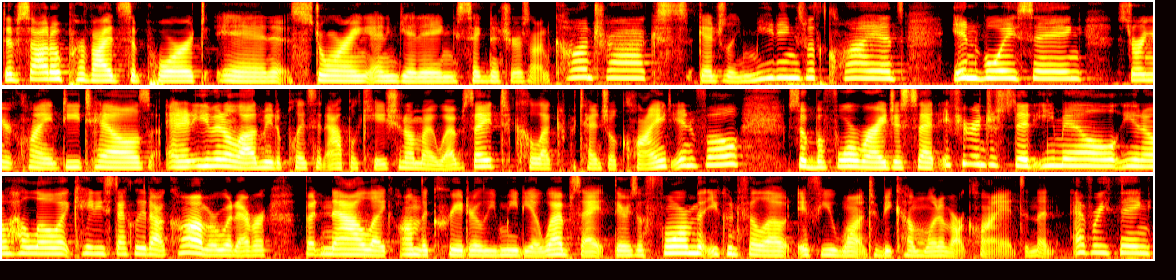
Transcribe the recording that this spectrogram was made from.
Dubsado provides support in storing and getting signatures on contracts, scheduling meetings with clients, invoicing, storing your client details, and it even allowed me to place an application on my website to collect potential client info. So before where I just said, if you're interested, email, you know, hello at katiesteckley.com or whatever. But now like on the Creatorly Media website, there's a form that you can fill out if you want to become one of our clients. And then everything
